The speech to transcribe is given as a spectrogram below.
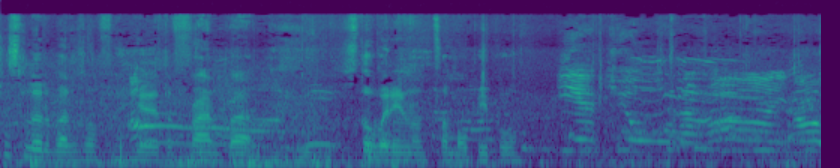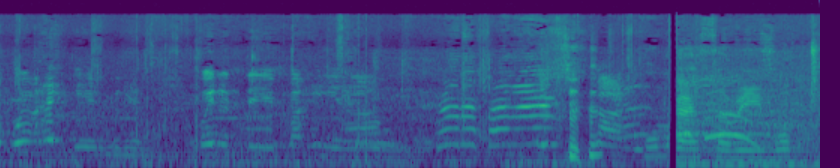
Just a little bit off here at the front, but still waiting on some more people. Yeah, kia ora. Ai, oh, well, hey, yeah, yeah. Wait at the mahi, um, Guys, so we walked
